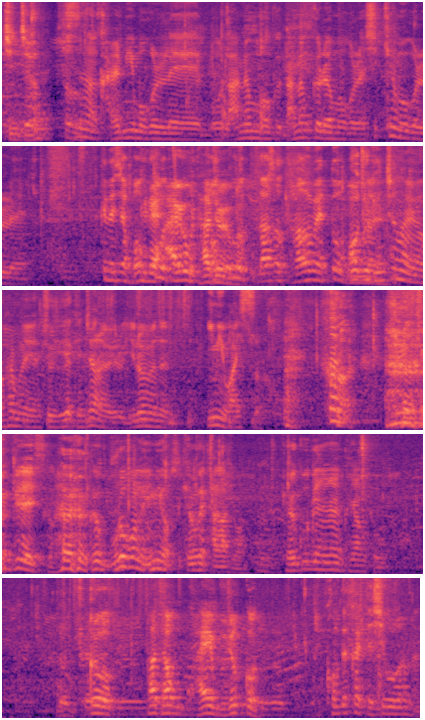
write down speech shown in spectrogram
진짜요? 희승아 갈비 먹을래 뭐 라면 먹 라면 끓여 먹을래 식혜 먹을래 근데 진짜 먹고 근데 알고 보면 다 줘요, 먹고 나서 다음에 또 어 저 먹어요. 괜찮아요 할머니 저 이게 괜찮아요 이러- 이러면은 이미 와 있어 이미 준비돼 있어. 그거 물어보는 의미가 없어. 결국엔 다 가져와. 결국에는 그냥 또 그리고 다 잡고 과일 무조건. 컴백할 때 시골 가면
